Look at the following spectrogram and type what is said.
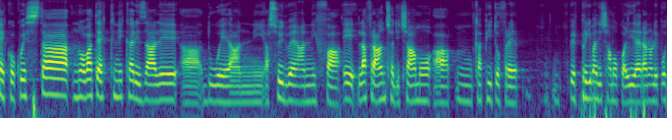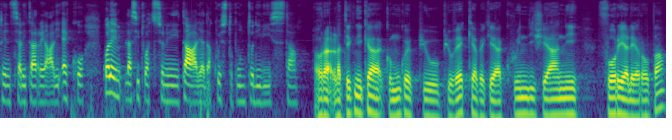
Ecco, questa nuova tecnica risale a, due anni, a soli due anni fa e la Francia diciamo, ha mh, capito fre, per prima diciamo, quali erano le potenzialità reali. Ecco, qual è la situazione in Italia da questo punto di vista? Ora, la tecnica comunque è più, più vecchia perché ha 15 anni fuori all'Europa,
